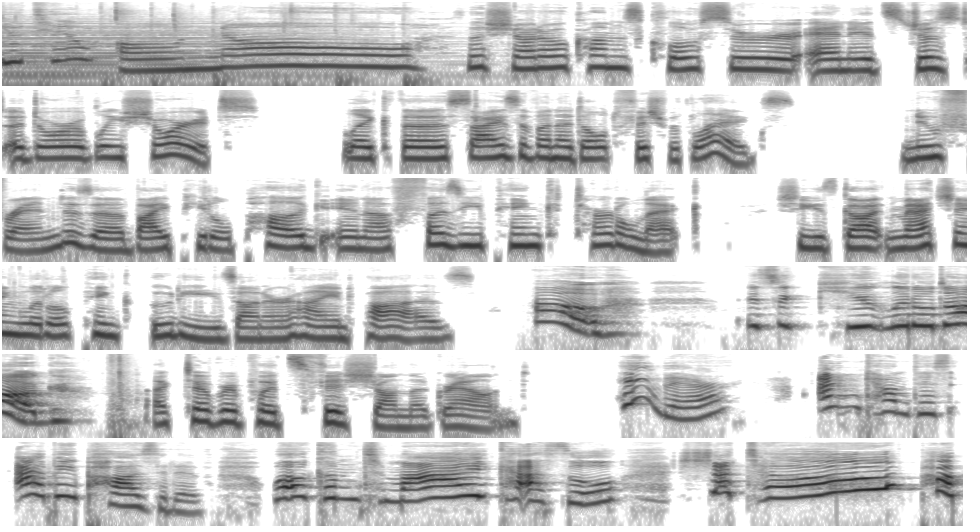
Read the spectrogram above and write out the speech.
You too? Oh no. The shadow comes closer and it's just adorably short, like the size of an adult fish with legs. New friend is a bipedal pug in a fuzzy pink turtleneck. She's got matching little pink booties on her hind paws. Oh, it's a cute little dog. October puts fish on the ground. Hey there. I'm Countess Abby Positive. Welcome to my castle, Chateau. Right.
